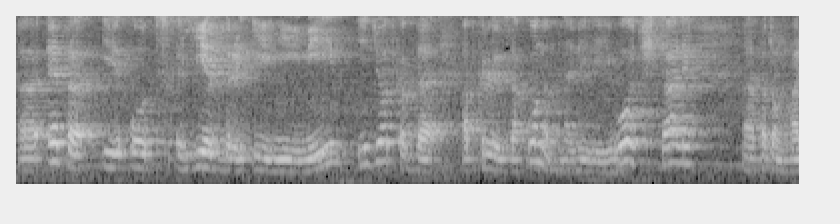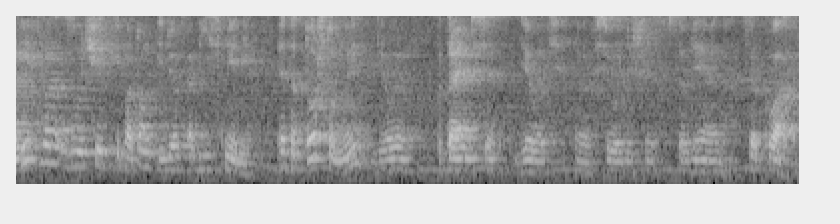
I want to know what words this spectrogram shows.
Э, это и от Ездры и Неемии идет, когда открыли закон, обновили его, читали, э, потом молитва звучит, и потом идет объяснение. Это то, что мы делаем, пытаемся делать в сегодняшних современных церквах.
